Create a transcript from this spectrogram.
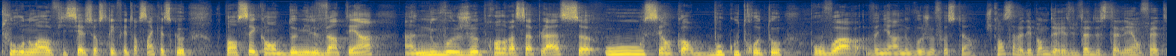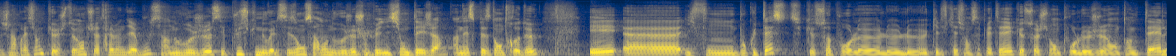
tournoi officiel sur Street Fighter V Est-ce que vous pensez qu'en 2021, un nouveau jeu prendra sa place ou c'est encore beaucoup trop tôt pour voir venir un nouveau jeu Foster Je pense que ça va dépendre des résultats de cette année en fait. J'ai l'impression que justement, tu as très bien dit à bout, c'est un nouveau jeu, c'est plus qu'une nouvelle saison, c'est vraiment un nouveau jeu champion édition déjà, un espèce d'entre-deux. Et euh, ils font beaucoup de tests, que ce soit pour le, qualification CPT, que ce soit justement pour le jeu en tant que tel,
